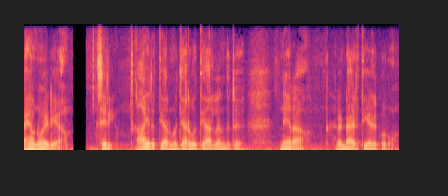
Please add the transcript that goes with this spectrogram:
ஐ ஹவ் நோ ஐடியா சரி ஆயிரத்தி அறநூற்றி அறுபத்தி ஆறில் இருந்துட்டு நேராக ரெண்டாயிரத்தி ஏழுக்கு வருவோம்.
